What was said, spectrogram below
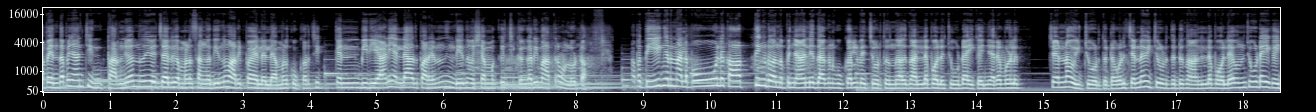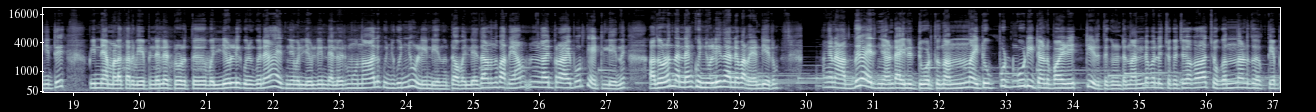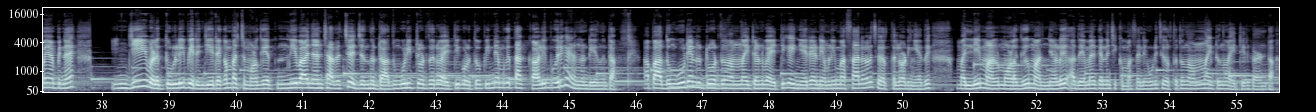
അപ്പോൾ എന്താപ്പം ഞാൻ ചി പറഞ്ഞു തന്നത് ചോദിച്ചാൽ നമ്മൾ സംഗതി ഒന്നും മാറിപ്പോയല്ലേ നമ്മൾ കുക്കർ ചിക്കൻ ബിരിയാണി അല്ല അത് പറയണമെന്നുണ്ടെന്ന് പക്ഷെ നമുക്ക് ചിക്കൻ കറി മാത്രമേ ഉള്ളൂ കേട്ടോ. അപ്പോൾ തീ ഇങ്ങനെ നല്ലപോലെ കത്തി ഇങ്ങോട്ട് വന്നപ്പോൾ ഞാൻ ഇതാക്കണം കുക്കറിൽ വെച്ച് കൊടുത്തു. അത് നല്ലപോലെ ചൂടായി കഴിഞ്ഞാൽ വെളിച്ചെണ്ണ ഒഴിച്ചു കൊടുത്തിട്ടോ. വെളിച്ചെണ്ണ ഒഴിച്ചു കൊടുത്തിട്ട് നല്ലപോലെ ഒന്ന് ചൂടായി കഴിഞ്ഞിട്ട് പിന്നെ നമ്മളെ കറിവേപ്പിന്റെ ഇല ഇട്ട് കൊടുത്ത് വലിയ ഉള്ളി കുനുകുന വലിയ ഉള്ളി ഉണ്ടല്ലോ. ഒരു മൂന്നാൽ കുഞ്ഞു കുഞ്ഞു ഉള്ളി ഉണ്ടായിരുന്നു കേട്ടോ. വലിയതാണെന്ന് പറയാം. അവർ പ്രായപൂർത്തിയായിട്ടില്ലേന്ന്. അതുകൊണ്ട് തന്നെ കുഞ്ഞുള്ളി തന്നെ പറയേണ്ടി വരും. അങ്ങനെ അത് അരിഞ്ഞാണ്ട് അതിലിട്ട് കൊടുത്ത് നന്നായിട്ട് ഉപ്പും കൂടിയിട്ടാണ് പഴറ്റി എടുത്തിട്ടുണ്ട് നല്ലപോലെ ചുക ചുക ചുകന്നാണ് നിർത്തിയപ്പോൾ ഞാൻ പിന്നെ ഇഞ്ചി വെളുത്തുള്ളി പെരിഞ്ചീരകം പച്ചമുളക് എന്നിവ ഞാൻ ചതച്ച് വെച്ചിരുന്നു കേട്ടോ അതും കൂടി ഇട്ട് കൊടുത്തിട്ട് വയറ്റി കൊടുത്തു. പിന്നെ നമുക്ക് തക്കാളിയും ഒരു കിഴങ്ങുണ്ടായിരുന്നു കേട്ടോ അപ്പോൾ അതും കൂടി ഞാൻ ഇട്ട് കൊടുത്ത് നന്നായിട്ടാണ് വയറ്റി കഴിഞ്ഞേരാണ് നമ്മൾ ഈ മസാലകൾ ചേർത്തൽ തുടങ്ങിയത്. മല്ലി മുളക് മഞ്ഞൾ അതേമാതിരി തന്നെ ചിക്കൻ മസാലയും കൂടി ചേർത്തിട്ട് നന്നായിട്ടൊന്ന് വയറ്റി എടുക്കണം കേട്ടോ.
